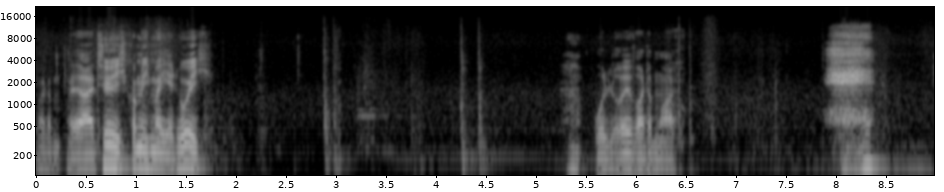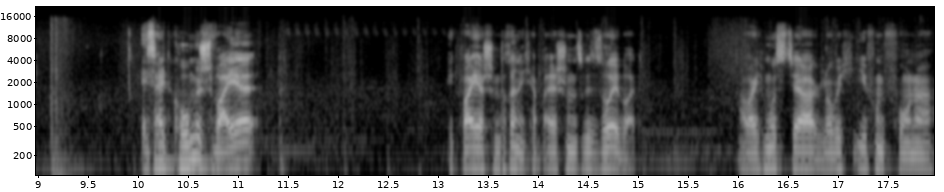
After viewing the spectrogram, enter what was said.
Warte mal. Ja, natürlich, ich komme nicht mal hier durch. Oh lol, warte mal. Hä? Ist halt komisch, weil... Ich war ja schon drin, ich habe alles schon gesäubert. Aber ich musste ja, glaube ich, eh von vorne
